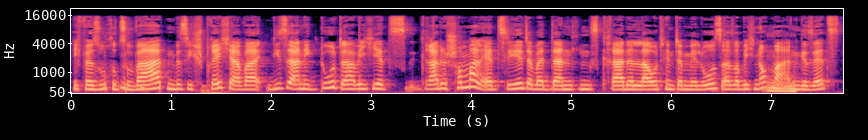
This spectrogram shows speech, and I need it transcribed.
ich versuche zu warten, bis ich spreche. Aber diese Anekdote habe ich jetzt gerade schon mal erzählt, aber dann ging es gerade laut hinter mir los, also habe ich nochmal Mhm. angesetzt.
